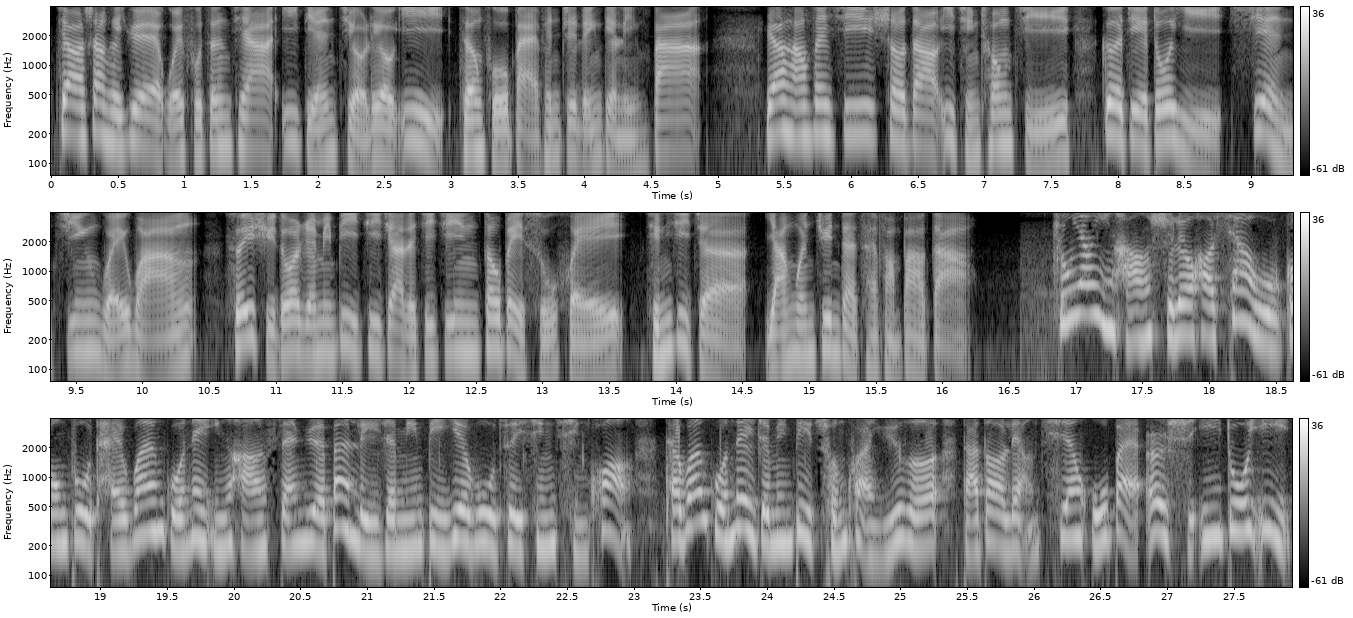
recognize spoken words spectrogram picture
较上个月微幅增加一点九六亿，增幅百分之零点零八。央行分析，受到疫情冲击，各界多以现金为王，所以许多人民币计价的基金都被赎回。请听记者杨文军的采访报道。中央银行十六号下午公布台湾国内银行三月办理人民币业务最新情况，台湾国内人民币存款余额达到两千五百二十一多亿，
